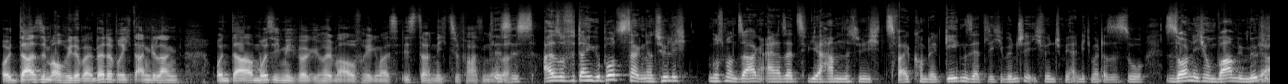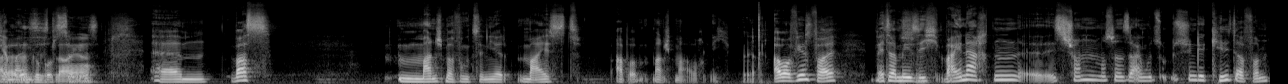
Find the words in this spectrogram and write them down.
Und da sind wir auch wieder beim Wetterbericht angelangt und da muss ich mich wirklich heute mal aufregen, weil es ist doch nicht zu fassen, Das oder? ist also für deinen Geburtstag natürlich, muss man sagen, einerseits, wir haben natürlich zwei komplett gegensätzliche Wünsche. Ich wünsche mir eigentlich mal, dass es so sonnig und warm wie möglich Ja, an meinem das ist Geburtstag klar, ja. ist. Ähm, was manchmal funktioniert, meist, aber manchmal auch nicht. Aber auf jeden Fall, wettermäßig, Weihnachten äh, ist schon, muss man sagen, wird so ein bisschen gekillt davon,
